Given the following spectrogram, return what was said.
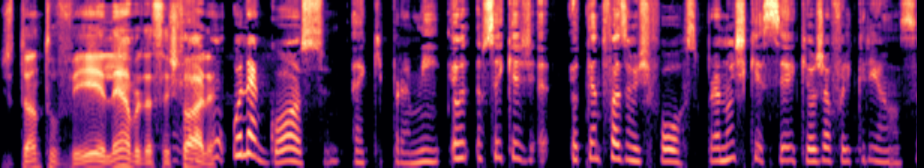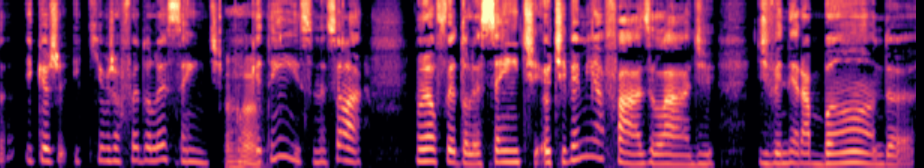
de tanto ver. Lembra dessa história? É, o, o, negócio é que para mim, eu, eu sei que eu tento fazer um esforço para não esquecer que eu já fui criança e que eu, e que eu já fui adolescente. Uhum. Porque tem isso, né? Sei lá, quando eu fui adolescente, eu tive a minha fase lá de, de vender a banda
